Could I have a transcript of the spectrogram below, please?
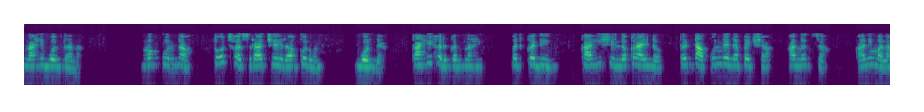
नाही बोलताना. मग पुन्हा तोच हसरा चेहरा करून बोलल्या काही हरकत नाही. पण कधी काही शिल्लक राहिलं तर टाकून देण्यापेक्षा आणत जा आणि मला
